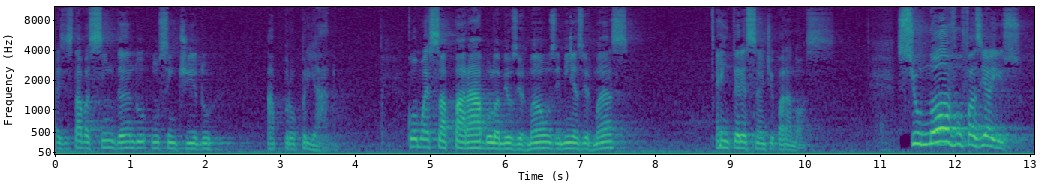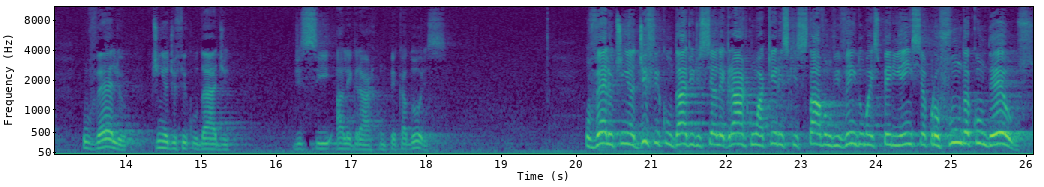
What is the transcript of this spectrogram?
mas estava sim dando um sentido apropriado. Como essa parábola, meus irmãos e minhas irmãs, é interessante para nós. Se o novo fazia isso, o velho tinha dificuldade de se alegrar com pecadores. O velho tinha dificuldade de se alegrar com aqueles que estavam vivendo uma experiência profunda com Deus,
